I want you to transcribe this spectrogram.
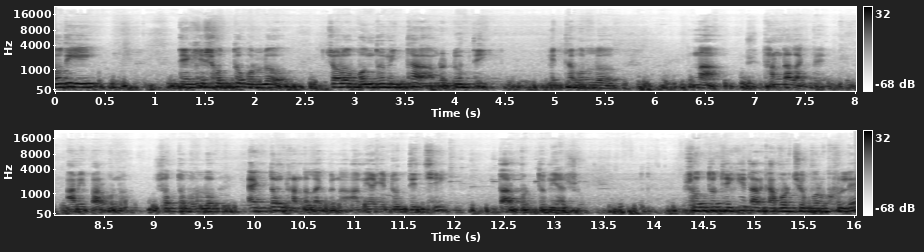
নদী দেখে সত্য বলল, চলো বন্ধু মিথ্যা, আমরা ডুব দিই। মিথ্যা বলল, না, ঠান্ডা লাগবে, আমি পারব না। সত্য বলল, একদম ঠান্ডা লাগবে না, আমি আগে ডুব দিচ্ছি, তারপর তুমি আসো। সত্য ঠিকই তার কাপড় চোপড় খুলে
